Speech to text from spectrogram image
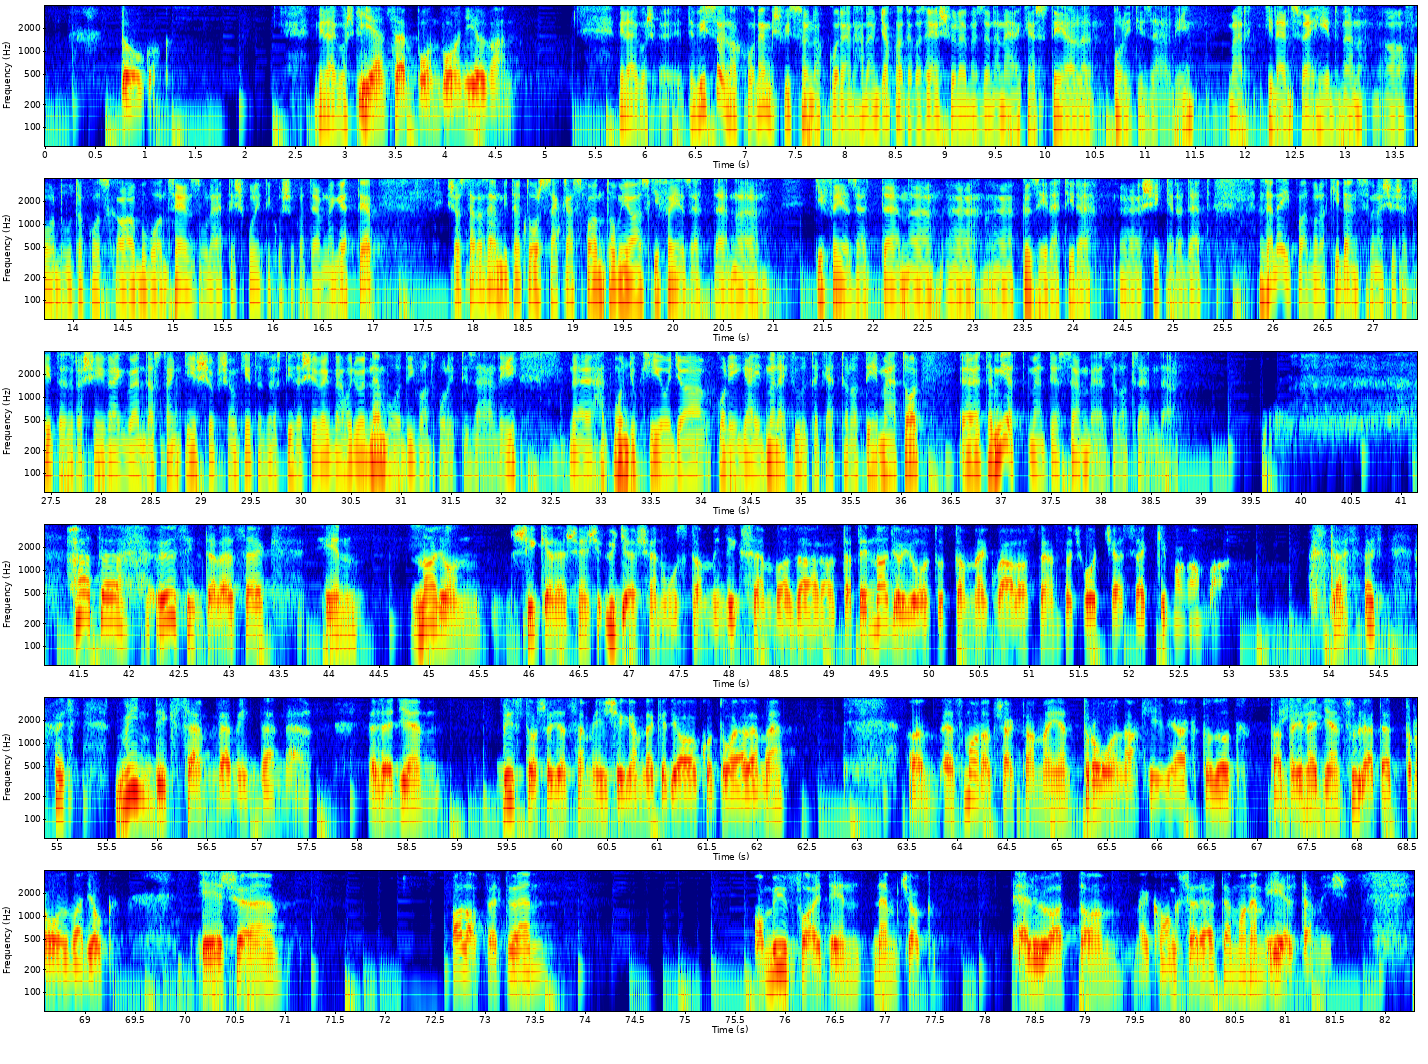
dolgok. Világos. Ilyen szempontból nyilván. Világos. Te viszonylag, nem is viszonylag korán, hanem gyakorlatilag az első lemezenen elkezdtél politizálni, mert 97-ben a fordult a kocka albumon cenzúrát és politikusokat emlegettél, és aztán az említett országház fantomja az kifejezetten kifejezetten közéletire sikeredett. A zeneiparban a 90-es és a 2000-es években, de aztán később sem 2010-es években, hogy nem volt divat politizálni, de hát mondjuk ki, hogy a kollégáid menekültek ettől a témától. Te miért mentél szembe ezzel a trenddel? Hát őszinte leszek, én nagyon sikeresen és ügyesen úsztam mindig szembe az árral. Tehát én nagyon jól tudtam megválasztani ezt, hogy hogy cseszek ki magammal. Tehát, hogy, hogy mindig szembe mindennel. Ez egy ilyen, biztos, hogy a személyiségemnek egy alkotó eleme. Ezt manapság talán ilyen trollnak hívják, tudod. Tehát én egy ilyen született troll vagyok, és uh, alapvetően a műfajt én nem csak előadtam, meg hangszereltem, hanem éltem is.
